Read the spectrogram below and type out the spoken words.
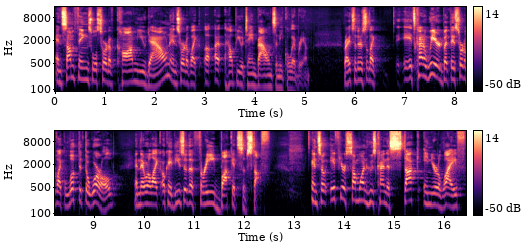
and some things will sort of calm you down and sort of like uh, uh, help you attain balance and equilibrium right so there's like it's kind of weird but they sort of like looked at the world and they were like okay these are the three buckets of stuff and so if you're someone who's kind of stuck in your life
